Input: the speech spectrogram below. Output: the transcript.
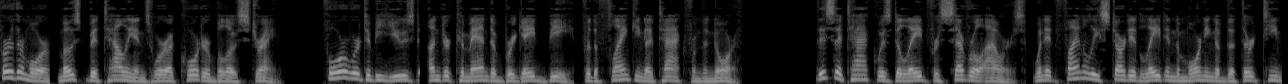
Furthermore, most battalions were a quarter below strength. Four were to be used, under command of Brigade B, for the flanking attack from the north. This attack was delayed for several hours. When it finally started late in the morning of 13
